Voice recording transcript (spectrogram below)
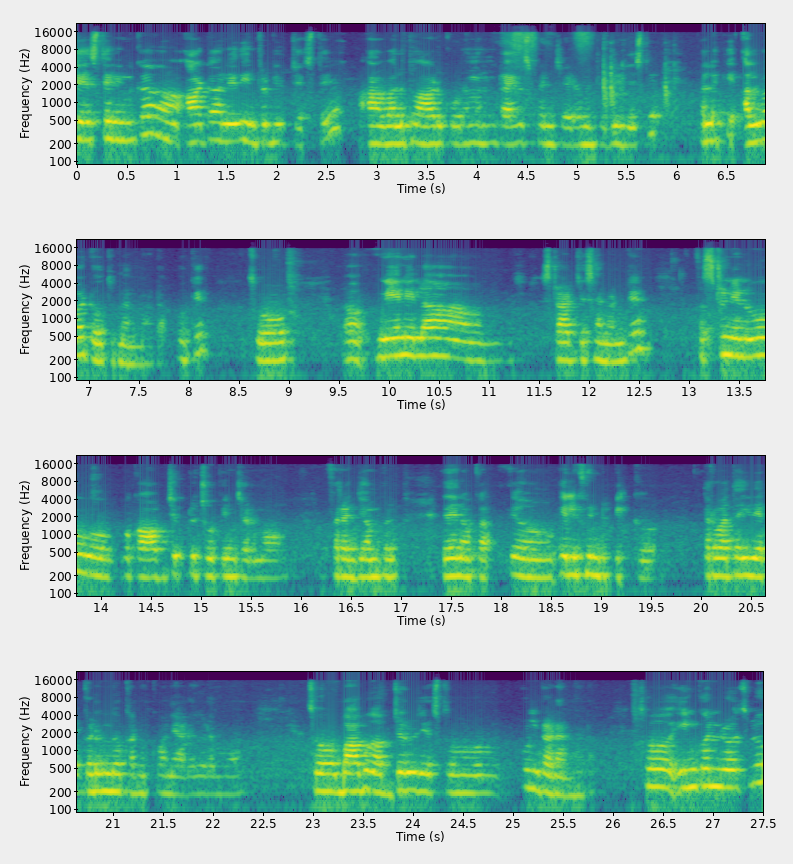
చేస్తే కనుక ఆట అనేది ఇంట్రడ్యూస్ చేస్తే వాళ్ళతో ఆడుకోవడం మనం టైం స్పెండ్ చేయడం ఇంట్రడ్యూస్ చేస్తే వాళ్ళకి అలవాటు అవుతుంది అనమాట ఓకే? సో నేను ఎలా స్టార్ట్ చేశానంటే ఫస్ట్ నేను ఒక ఆబ్జెక్ట్ చూపించడము. ఫర్ ఎగ్జాంపుల్ ఏదైనా ఒక ఎలిఫెంట్ పిక్ తర్వాత ఇది ఎక్కడుందో కనుక్కొని అడగడము. సో బాబు అబ్జర్వ్ చేస్తూ ఉంటాడనమాట సో ఇంకొన్ని రోజులు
